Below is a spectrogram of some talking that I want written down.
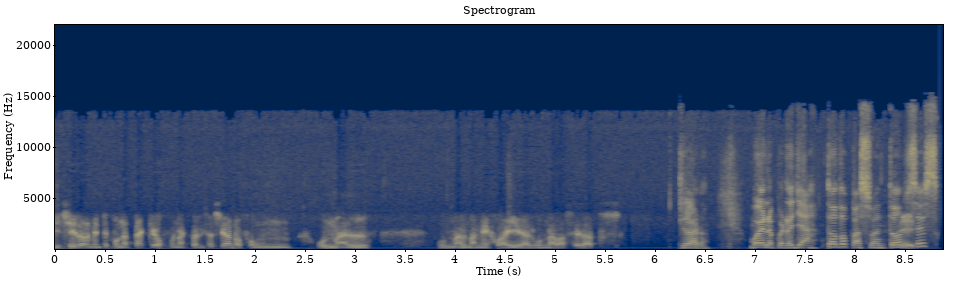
si sí realmente fue un ataque o fue una actualización o fue un, un mal un mal manejo ahí de alguna base de datos. Claro. Bueno, pero ya, todo pasó entonces.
